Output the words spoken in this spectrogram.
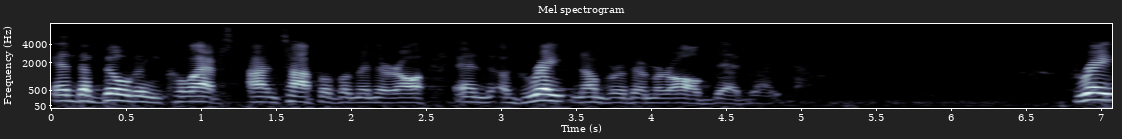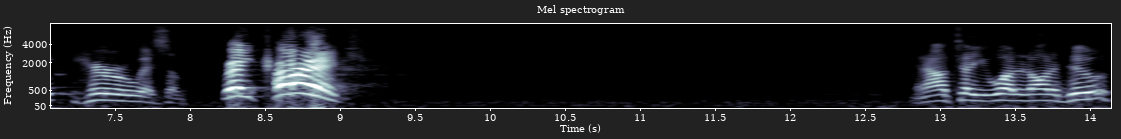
and the building collapsed on top of them, and they're all, and a great number of them are all dead right now. Great heroism, great courage. And I'll tell you what it ought to do.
